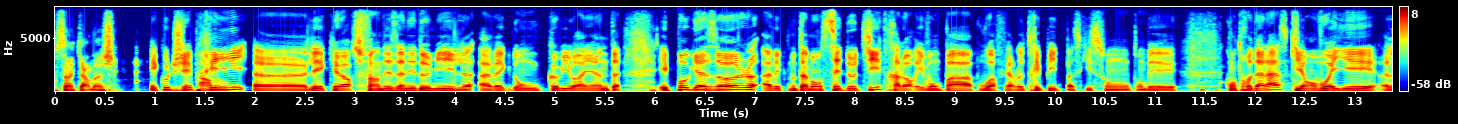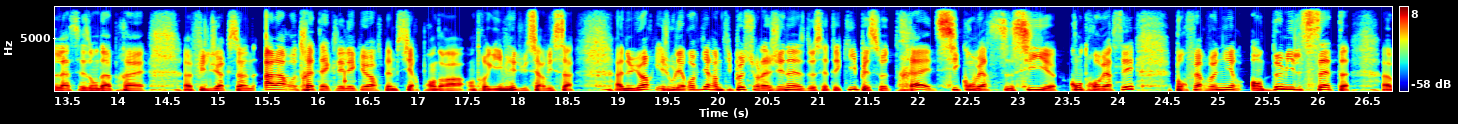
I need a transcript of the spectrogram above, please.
c'est un carnage. Écoute, j'ai pris euh, Lakers fin des années 2000 avec donc Kobe Bryant et Pogazol avec notamment ces deux titres. Alors ils vont pas pouvoir faire le tripit parce qu'ils sont tombés contre Dallas qui a envoyé la saison d'après euh, Phil Jackson à la retraite avec les Lakers, même s'il reprendra entre guillemets du service à, à New York. Et je voulais revenir un petit peu sur la genèse de cette équipe et ce trade si, converse, si euh, controversé pour faire venir en 2007 euh,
